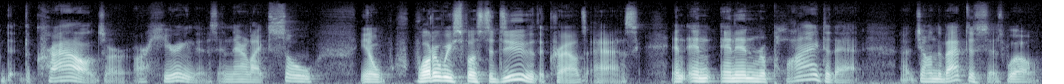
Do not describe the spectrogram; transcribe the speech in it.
the, the crowds are, are hearing this and they're like, so, you know, what are we supposed to do? The crowds ask. And, and, and in reply to that, uh, John the Baptist says, well,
